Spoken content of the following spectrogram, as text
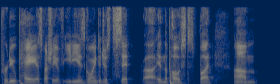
Purdue pay, especially if Edey is going to just sit uh, in the post. But um,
